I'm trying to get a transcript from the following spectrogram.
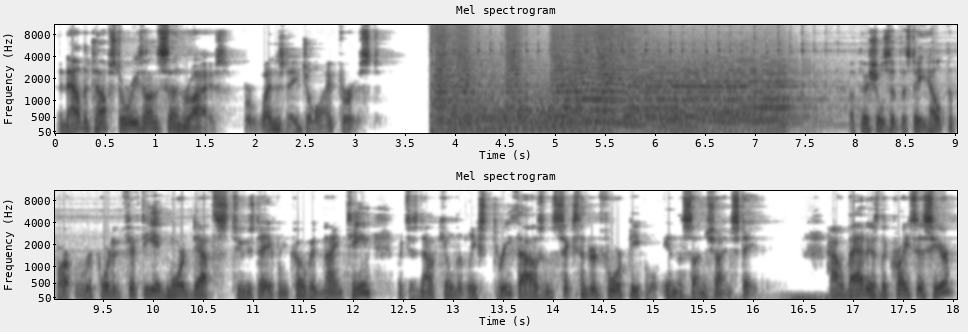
And now the top stories on Sunrise for Wednesday, July 1st. Officials at the state health department reported 58 more deaths Tuesday from COVID 19, which has now killed at least 3,604 people in the Sunshine State. How bad is the crisis here?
